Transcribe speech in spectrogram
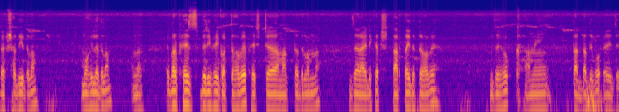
ব্যবসা দিয়ে দিলাম, মহিলা দিলাম। এবার ফেস ভেরিফাই করতে হবে ফেসটা আমারটা দিলাম না। যার আইডি কার্ড, তারটাই দিতে হবে। যাই হোক আমি তারটা দেব, এই যে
